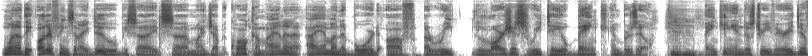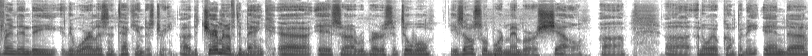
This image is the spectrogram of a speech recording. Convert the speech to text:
one of the other things that I do besides uh, my job at Qualcomm, I am, a, I am on the board of a re- largest retail bank in Brazil. Banking industry very different than the the wireless and tech industry. Uh, the chairman of the bank uh, is uh, Roberto Setúbal. He's also a board member of Shell, uh, uh, an oil company, and uh,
